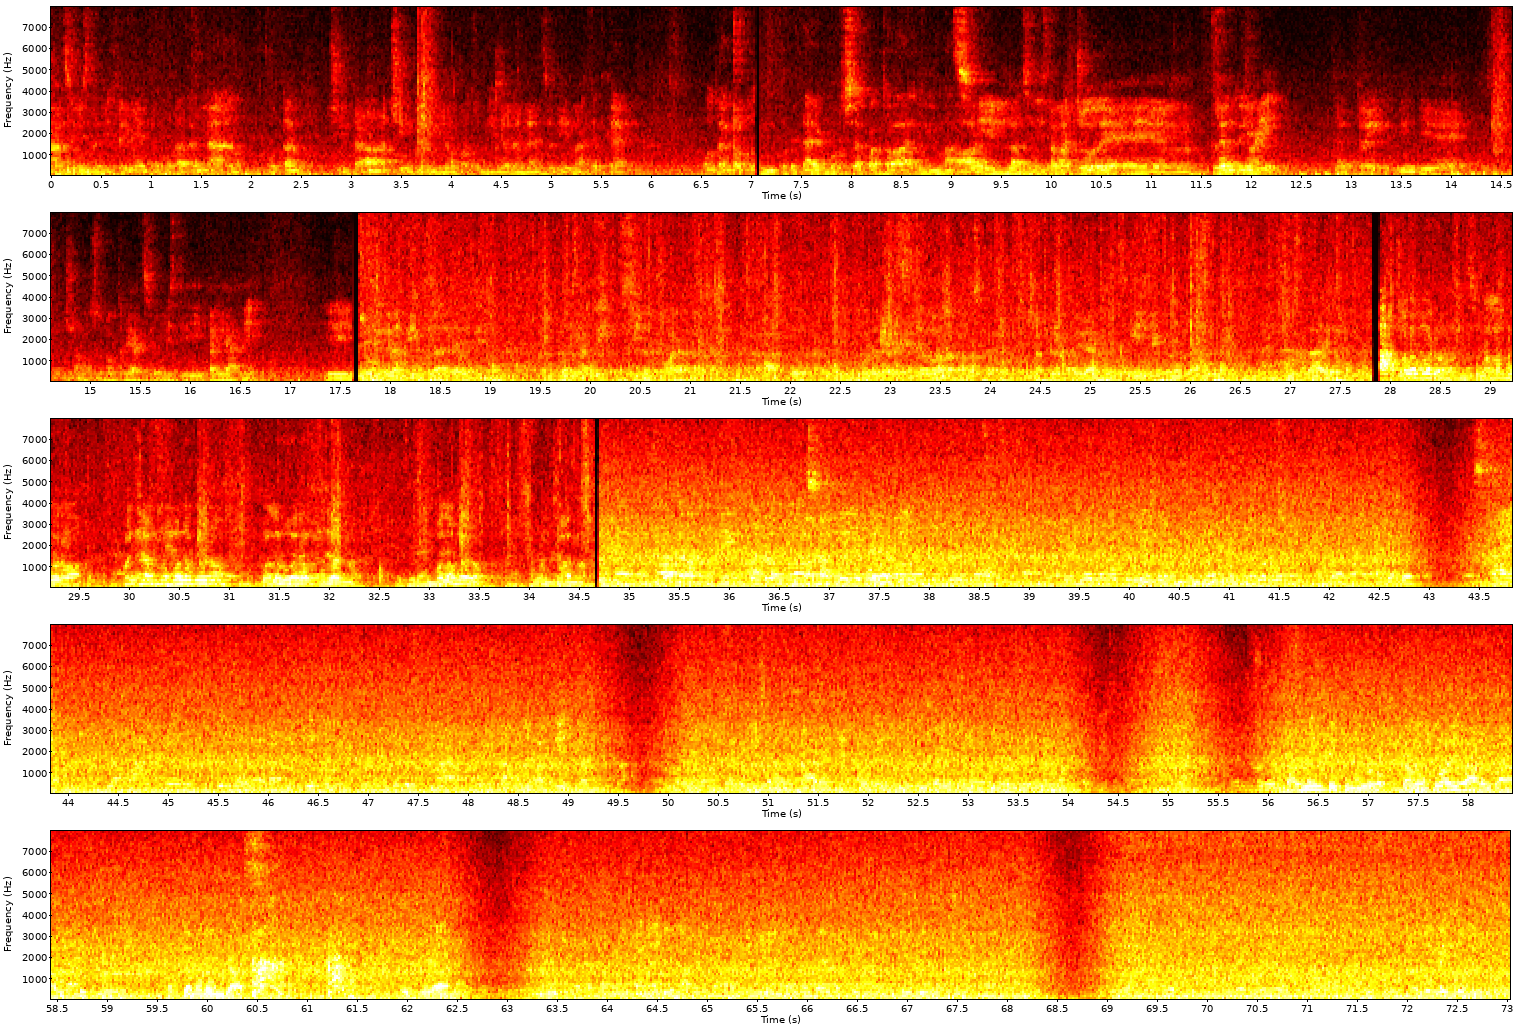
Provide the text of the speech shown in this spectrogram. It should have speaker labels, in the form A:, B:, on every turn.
A: una azionista di riferimento quotata a Milano, 80, circa 5 milioni, 4 milioni e mezzo di market cap, 88
B: Un proprietario in borsa quanto ha il massimo?
A: No, il- l'azionista maggiore è Club
B: Fondi?
A: 3, Club 3 che quindi è, diciamo, sono tre azionisti italiani. E
C: Ah, buon lavoro, buon lavoro, buongiorno, buon lavoro, buon lavoro, buongiorno. Buon lavoro, buongiorno.
A: Questa è la parte, questa è la parte dove si parte da una partenza che comincia a fare
D: talmente puro che non può arrivare da una partiamo da un gas e proviamo
A: Thank.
